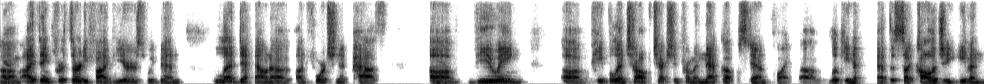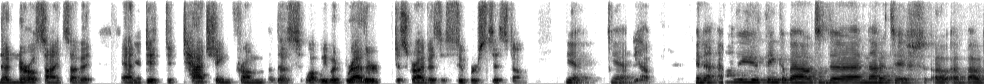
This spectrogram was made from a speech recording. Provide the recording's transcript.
Yeah. Um, I think for 35 years, we've been led down a unfortunate path of viewing uh, people in child protection from a neck up standpoint, um, looking at, at, the psychology, even the neuroscience of it, and yeah. de- detaching from this what we would rather describe as a super system. Yeah, yeah, yeah. And how do you think about the narratives uh, about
